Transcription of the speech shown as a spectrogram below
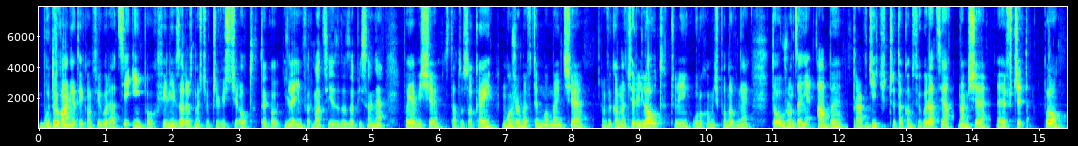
budowanie tej konfiguracji i po chwili, w zależności oczywiście od tego, ile informacji jest do zapisania, pojawi się status OK. Możemy w tym momencie wykonać reload, czyli uruchomić ponownie to urządzenie, aby sprawdzić, czy ta konfiguracja nam się e, wczyta. Po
